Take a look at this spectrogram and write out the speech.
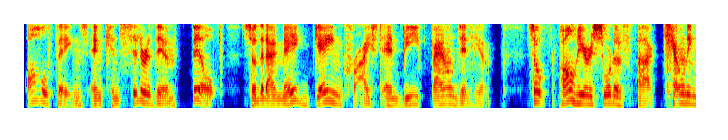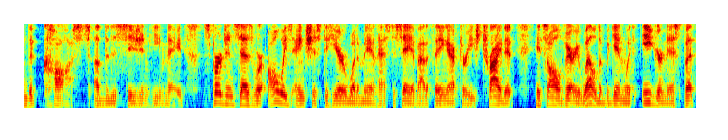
all things and consider them filth so that I may gain Christ and be found in him. So Paul here is sort of uh, counting the costs of the decision he made. Spurgeon says we're always anxious to hear what a man has to say about a thing after he's tried it. It's all very well to begin with eagerness, but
